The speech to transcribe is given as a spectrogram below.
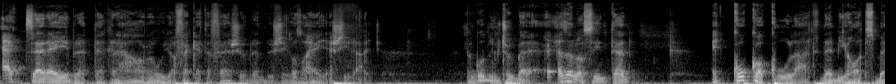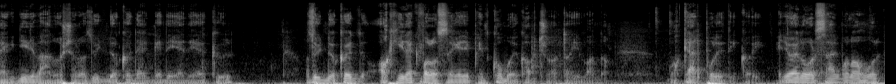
egyszerre ébredtek rá arra, hogy a fekete felsőbbrendűség az a helyes irány? Na gondoljunk csak bele, ezen a szinten egy Coca-Colát nem ihatsz meg nyilvánosan az ügynököd engedélye nélkül. Az ügynököd, akinek valószínűleg egyébként komoly kapcsolatai vannak, akár politikai. Egy olyan országban, ahol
